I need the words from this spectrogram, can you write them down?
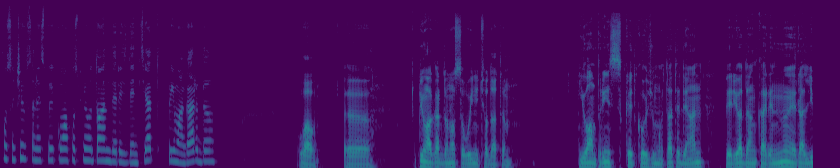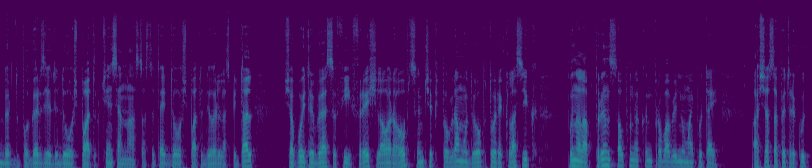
poți să încep să ne spui cum a fost primul tău an de rezidențiat, prima gardă? Wow, uh, prima gardă nu o să uit niciodată. Eu am prins, cred că o jumătate de an, perioada în care nu era liber după gărzile de 24. Ce înseamnă asta? Stăteai 24 de ore la spital și apoi trebuia să fii fresh la ora 8, să începi programul de 8 ore clasic până la prânz sau până când probabil nu mai puteai. Așa s-a petrecut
